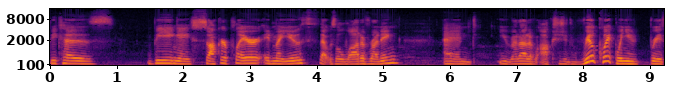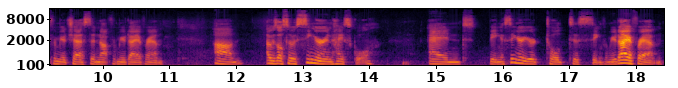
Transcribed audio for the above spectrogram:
because being a soccer player in my youth, that was a lot of running, and you run out of oxygen real quick when you breathe from your chest and not from your diaphragm. Um, I was also a singer in high school, and being a singer, you're told to sing from your diaphragm.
